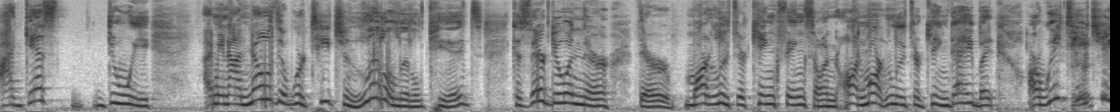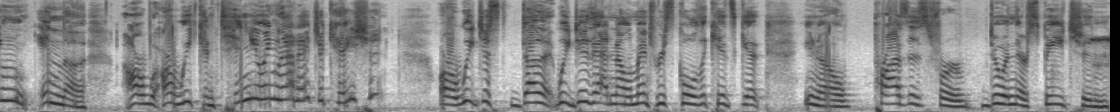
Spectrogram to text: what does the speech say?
I guess do we. I mean, I know that we're teaching little little kids because they're doing their their Martin Luther King things on on Martin Luther King Day. But are we teaching in the are are we continuing that education, or are we just done it? We do that in elementary school. The kids get you know prizes for doing their speech, and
